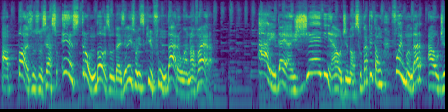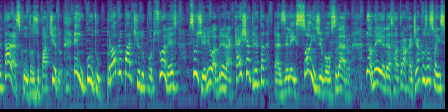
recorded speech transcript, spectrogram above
após o sucesso estrondoso das eleições que fundaram a nova era. A ideia genial de nosso capitão foi mandar auditar as contas do partido, enquanto o próprio partido, por sua vez, sugeriu abrir a caixa preta das eleições de Bolsonaro. No meio dessa troca de acusações,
